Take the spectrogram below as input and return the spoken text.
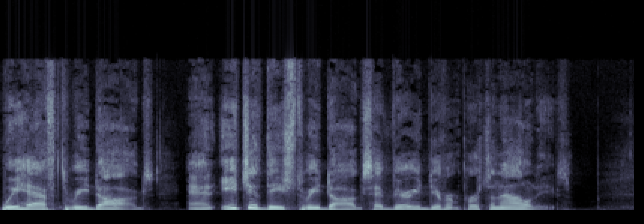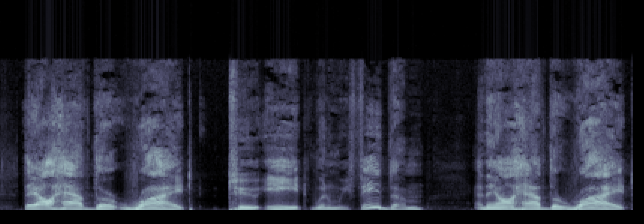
We have three dogs, and each of these three dogs have very different personalities. They all have the right to eat when we feed them, and they all have the right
